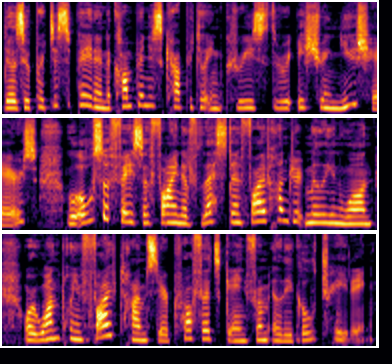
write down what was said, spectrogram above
Those who participate in the company's capital increase through issuing new shares will also face a fine of less than 500 million won or 1.5 times their profits gained from illegal trading.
